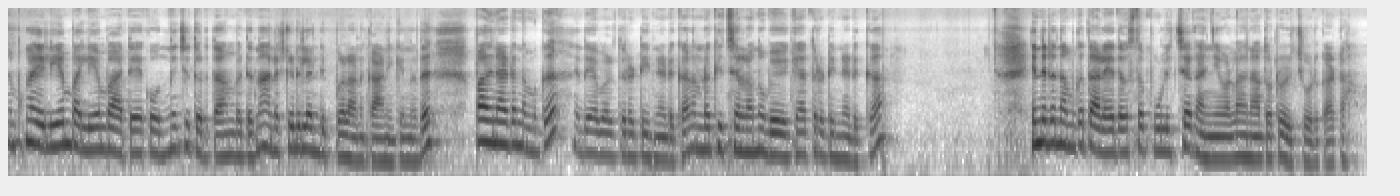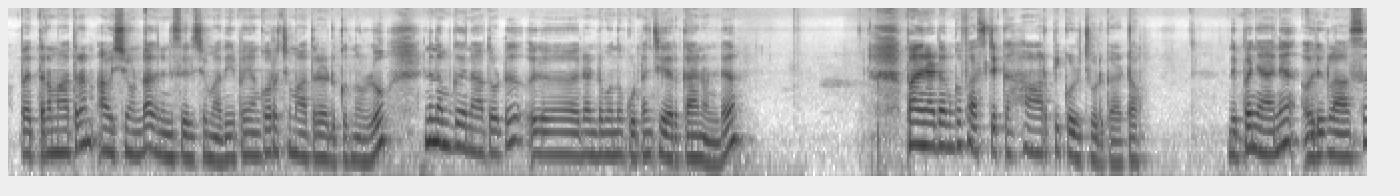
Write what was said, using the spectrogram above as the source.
നമുക്ക് എലിയും പല്ലിയും പാറ്റയൊക്കെ ഒന്നിച്ച് തുരുത്താൻ പറ്റുന്ന നല്ല കിടിലൻ ടിപ്പുകളാണ് കാണിക്കുന്നത്. അപ്പോൾ അതിനായിട്ട് നമുക്ക് ഇതേപോലത്തെ ഒരു ടിന്നെടുക്കുക നമ്മുടെ കിച്ചണിലൊന്നും ഉപയോഗിക്കാത്തൊരു ടിൻ എടുക്കുക. എന്നിട്ട് നമുക്ക് തലേ ദിവസത്തെ പുളിച്ച കഞ്ഞിവെള്ളം അതിനകത്തോട്ട് ഒഴിച്ചു കൊടുക്കാം കേട്ടോ. അപ്പോൾ എത്രമാത്രം ആവശ്യമുണ്ടോ അതിനനുസരിച്ച് മതി. ഇപ്പോൾ ഞാൻ കുറച്ച് മാത്രമേ എടുക്കുന്നുള്ളൂ. ഇനി നമുക്ക് ഇതിനകത്തോട്ട് രണ്ട് മൂന്ന് കൂട്ടം ചേർക്കാനുണ്ട്. അപ്പോൾ അതിനായിട്ട് നമുക്ക് ഫസ്റ്റ് ഹാർപ്പിക്ക് ഒഴിച്ചു കൊടുക്കാം കേട്ടോ. ഇതിപ്പോൾ ഞാൻ ഒരു ഗ്ലാസ്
